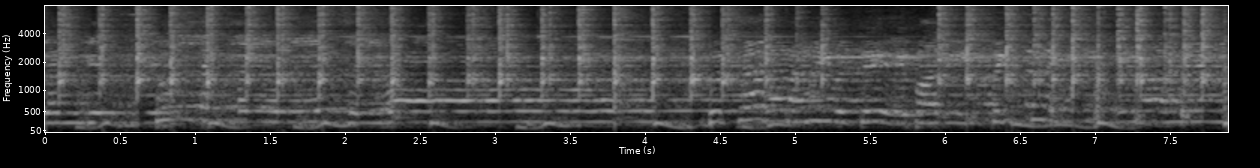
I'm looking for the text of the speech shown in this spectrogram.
அங்கே சூழ்நிலை உரிய செய்வான் துச்சாதனை விட்டு பாதி பித்தனை அத்தனை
